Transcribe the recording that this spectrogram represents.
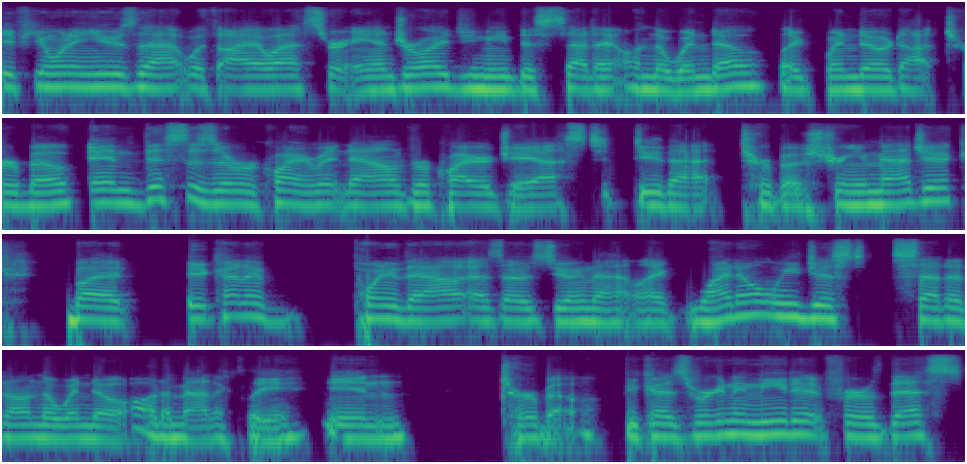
if you want to use that with iOS or Android, you need to set it on the window, like window.turbo. And this is a requirement now of Require.js to do that turbo stream magic. But it kind of pointed that out as I was doing that, like, why don't we just set it on the window automatically in Turbo because we're going to need it for this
